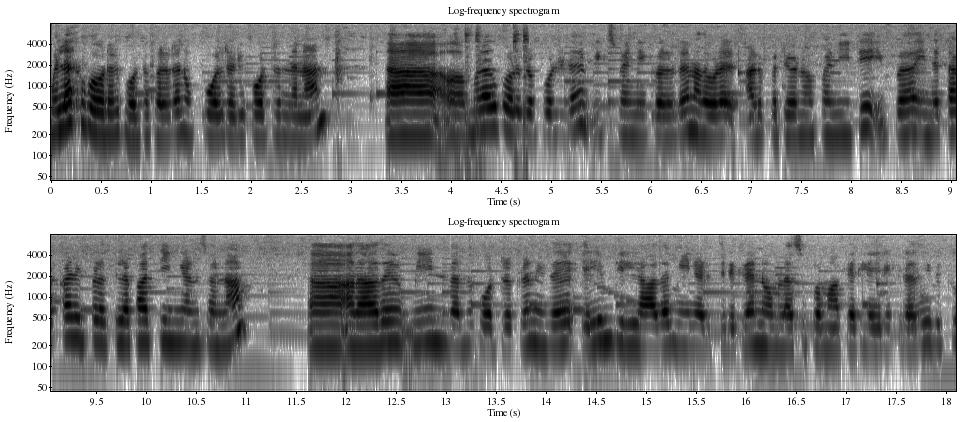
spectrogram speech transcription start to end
மிளகு பவுடர் போட்டுக்கொள்கிறேன் உப்பு ஆல்ரெடி போட்டிருந்தேன் நான். மிளகு பவுடரை போட்டுட்டு மிக்ஸ் பண்ணிக்கொள்கிறேன் அதோட அடுப்பட்டி ஆஃப் பண்ணிவிட்டு இப்போ இந்த தக்காளி பழத்தில் பார்த்தீங்கன்னு சொன்னால் அதாவது மீன் வந்து போட்டிருக்கிறேன். இது எலும்பு இல்லாத மீன் எடுத்திருக்கிறேன். நார்மலாக சூப்பர் மார்க்கெட்டில் இருக்கிறது. இதுக்கு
